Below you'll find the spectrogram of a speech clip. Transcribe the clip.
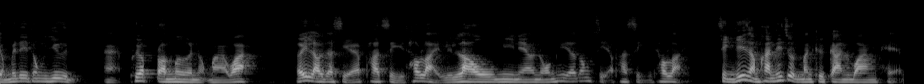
ยังไม่ได้ต้องยื่นอะเพื่อประเมินออกมาว่าเฮ้ยเราจะเสียภาษีเท่าไหร่ หรือเรามีแนวโน้มที่จะต้องเสียภาษีเท่าไหร่ สิ่งที่สำคัญที่สุดมันคือการวางแผน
